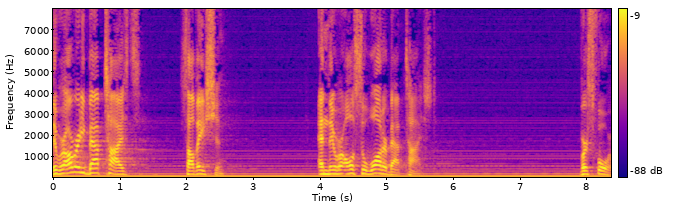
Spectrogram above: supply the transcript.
They were already baptized salvation. And they were also water baptized. Verse 4.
